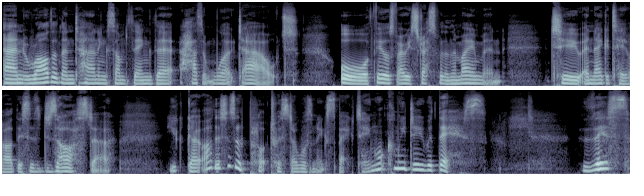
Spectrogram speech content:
And rather than turning something that hasn't worked out or feels very stressful in the moment to a negative, oh, this is disaster, you could go, oh, this is a plot twist I wasn't expecting. What can we do with this? This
